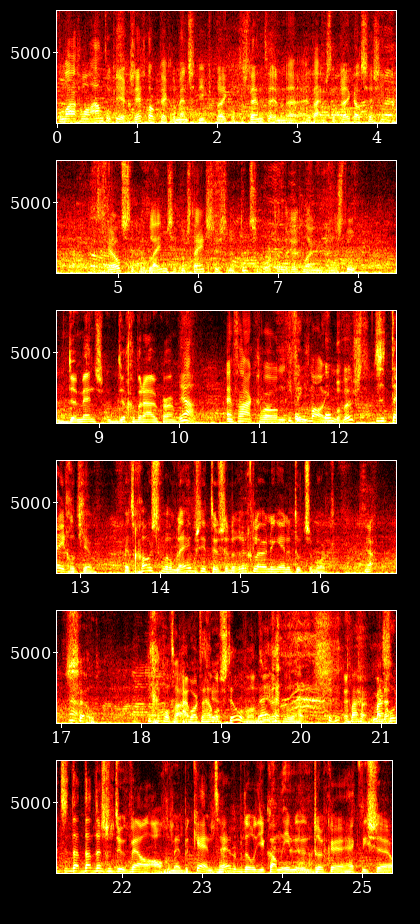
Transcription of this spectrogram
vandaag al een aantal keer gezegd, ook tegen de mensen die ik spreek op de stand en, eh, en tijdens de breakout sessie. Het grootste probleem zit nog steeds tussen het toetsenbord en de rugleuning van de stoel. De mens, de gebruiker. Ja, en vaak gewoon Die vind ik mooi. onbewust. Het is een tegeltje. Het grootste probleem zit tussen de rugleuning en het toetsenbord. Ja. Zo. Die gaat onthouden. Hij wordt er helemaal Ja. stil van. Nee, maar, maar goed, dat, dat is natuurlijk wel algemeen bekend. Hè? Ik bedoel, je kan in een drukke, hectische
